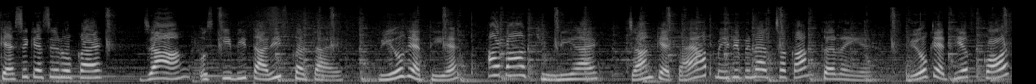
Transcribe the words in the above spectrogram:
कैसे कैसे रोका है? जांग उसकी भी तारीफ़ करता है। मियो कहती है आप वहाँ क्यों नहीं आए? जांग कहता है, आप मेरे बिना अच्छा काम कर रही हैं। मियो कहती है कोर्स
